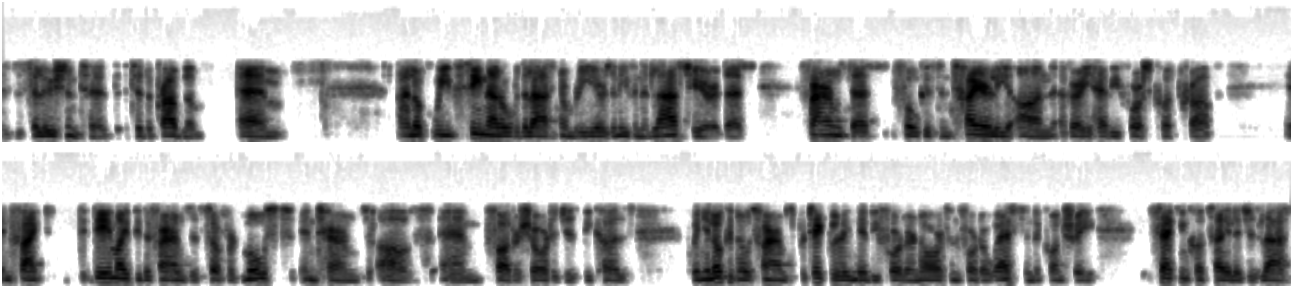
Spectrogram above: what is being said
is the solution to to the problem. Um, and look, we've seen that over the last number of years, and even in last year, that farms that focused entirely on a very heavy first cut crop, in fact, they might be the farms that suffered most in terms of um, fodder shortages because when you look at those farms, particularly maybe further north and further west in the country, second cut silages last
